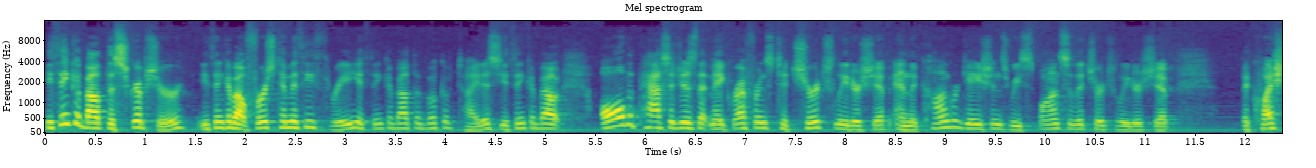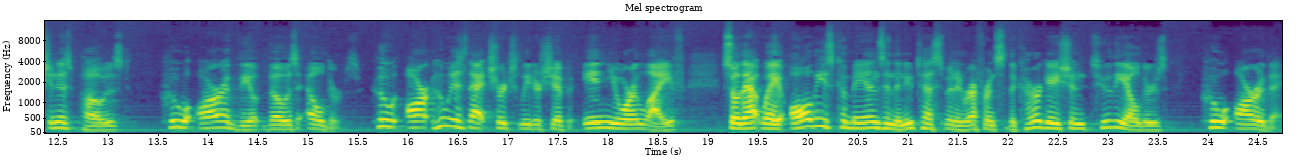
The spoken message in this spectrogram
You think about the scripture, you think about 1 Timothy 3, you think about the book of Titus, you think about all the passages that make reference to church leadership and the congregation's response to the church leadership. The question is posed who are the, those elders? Who, are, who is that church leadership in your life? So that way, all these commands in the New Testament in reference to the congregation, to the elders, who are they?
